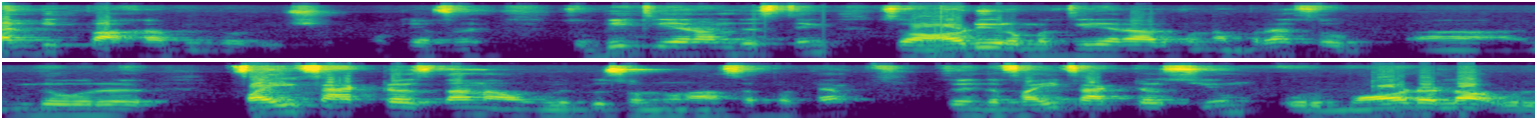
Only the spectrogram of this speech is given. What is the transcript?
கண்டிப்பாக அப்படிங்கிற ஒரு விஷயம். Okay friends so be clear on this thing so audio ரொம்ப கிளியராக இருக்கும்னு நம்புறேன். ஸோ இந்த ஒரு ஃபைவ் ஃபேக்டர்ஸ் தான் நான் உங்களுக்கு சொல்லணும்னு ஆசைப்பட்டேன். ஸோ இந்த ஃபைவ் ஃபேக்டர்ஸையும் ஒரு மாடலாக ஒரு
